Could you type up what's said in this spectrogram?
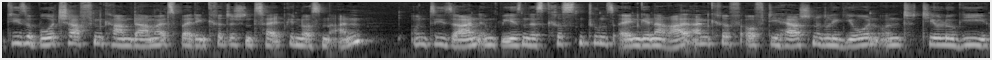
Diese Botschaften kamen damals bei den kritischen Zeitgenossen an und sie sahen im Wesen des Christentums einen Generalangriff auf die herrschende Religion und Theologie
